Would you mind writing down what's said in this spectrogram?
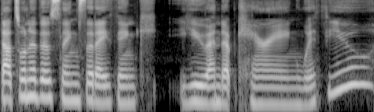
that's one of those things that I think you end up carrying with you.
